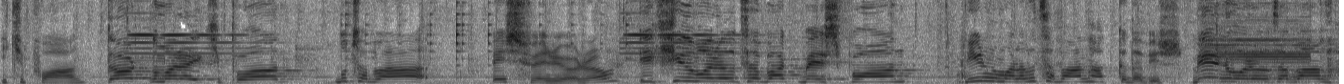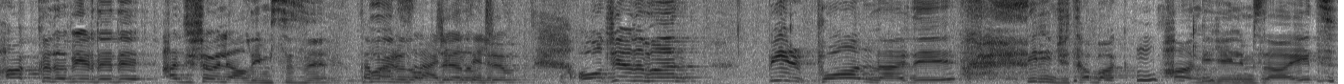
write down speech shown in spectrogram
2 puan. 4 numara 2 puan. Bu tabağa 5 veriyorum. 2 numaralı tabak 5 puan. 1 numaralı tabağın hakkı da 1. 1 numaralı tabağın hakkı da bir dedi. Hadi şöyle alayım sizi. Tamam, Buyurun Olcay. Hanımcığım. Olcay Hanım'ın bir puan verdiği birinci tabak hangi gelinimize ait?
